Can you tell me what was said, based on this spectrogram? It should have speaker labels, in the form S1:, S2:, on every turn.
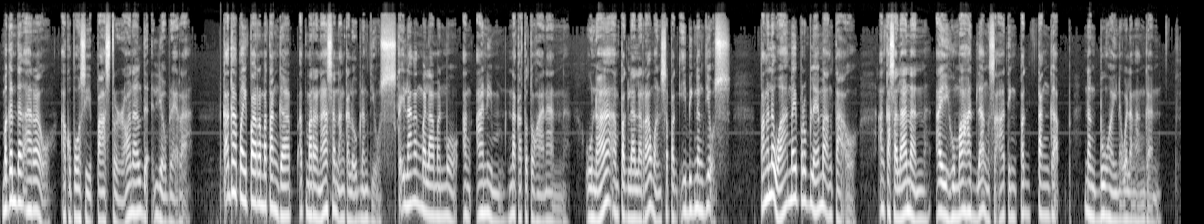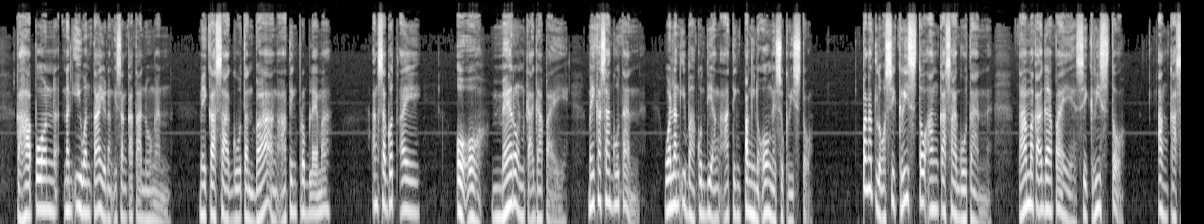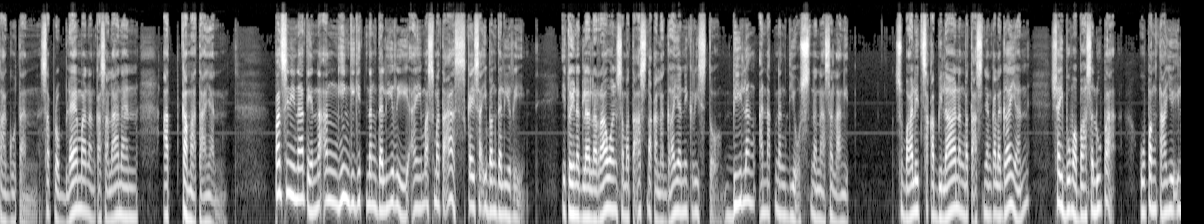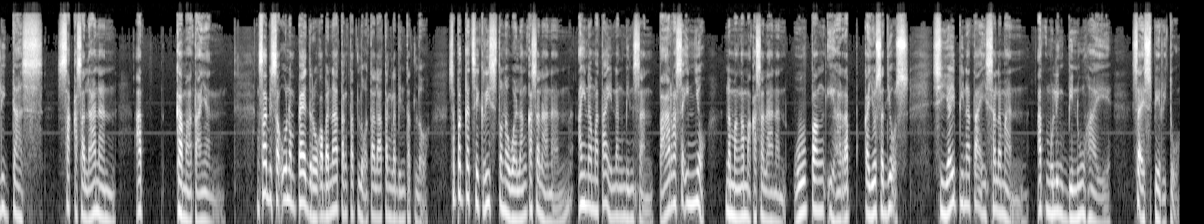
S1: Magandang araw. Ako po si Pastor Ronald Llobrera. Kaagapay para matanggap at maranasan ang kaloob ng Diyos, kailangang malaman mo ang anim na katotohanan. Una, ang paglalarawan sa pag-ibig ng Diyos. Pangalawa, may problema ang tao. Ang kasalanan ay humahadlang sa ating pagtanggap ng buhay na walang hanggan. Kahapon, nag-iwan tayo ng isang katanungan. May kasagutan ba ang ating problema? Ang sagot ay, oo, meron kaagapay. May kasagutan. Walang iba kundi ang ating Panginoong Yeso Kristo. Pangatlo, si Kristo ang kasagutan. Tama kaagapay, si Kristo ang kasagutan sa problema ng kasalanan at kamatayan. Pansinin natin na ang hinggigit ng daliri ay mas mataas kaysa ibang daliri. Ito'y naglalarawan sa mataas na kalagayan ni Kristo bilang anak ng Diyos na nasa langit. Subalit sa kabila ng mataas niyang kalagayan, siya'y bumaba sa lupa upang tayo iligtas sa kasalanan at kamatayan. Ang sabi sa unang Pedro, kabanatang 3, talatang 13, sapagkat si Kristo na walang kasalanan ay namatay ng minsan para sa inyo na mga makasalanan upang iharap kayo sa Diyos. Siya'y pinatay sa laman at muling binuhay sa Espiritu.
